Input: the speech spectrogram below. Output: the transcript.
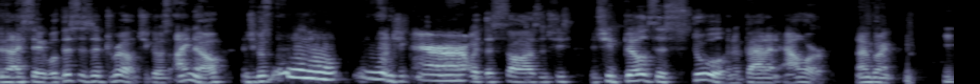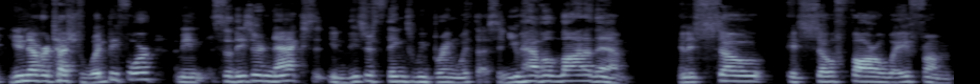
And I say, well, this is a drill. And she goes, I know. And she goes, and she with the saws and she's and she builds this stool in about an hour. And I'm going, you never touched wood before? I mean, so these are knacks. You know, these are things we bring with us, and you have a lot of them. And it's so it's so far away from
